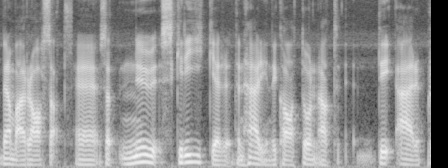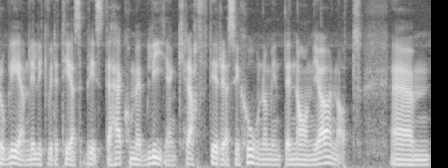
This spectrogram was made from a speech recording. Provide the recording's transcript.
den har bara rasat. Eh, så att nu skriker den här indikatorn att det är problem, det är likviditetsbrist, det här kommer bli en kraftig recession om inte någon gör något. Ehm,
